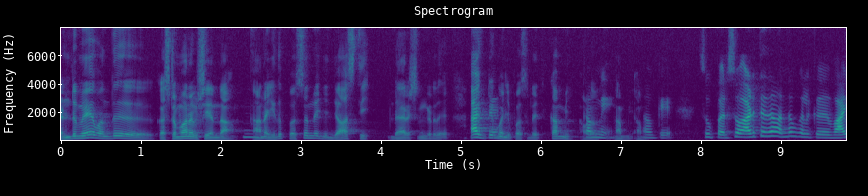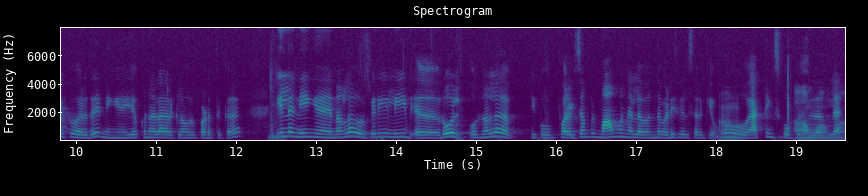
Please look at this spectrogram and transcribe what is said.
ரெண்டுமே வந்து கஷ்டமான விஷயம்தான். ம். ஆனால் இது பர்சன்டேஜ் ஜாஸ்தி டைரக்ஷனுங்கிறது ஆக்டிங் கொஞ்சம் பர்சன்டேஜ் கம்மி. கம்மி. கம்மி ஓகே சூப்பர் ஸோ அடுத்ததாக வந்து உங்களுக்கு வாய்ப்பு வருது. நீங்கள் இயக்குனராக இருக்கலாம் ஒரு படத்துக்கு. இல்லை நீங்கள் நல்ல ஒரு பெரிய லீட் ரோல் ஒரு நல்ல இப்போ ஃபார் எக்ஸாம்பிள் மாமன்னல்ல வந்து வடிவேல் சாருக்கு எவ்வளோ ஆக்டிங் ஸ்கோப் இருந்தது அதில்?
